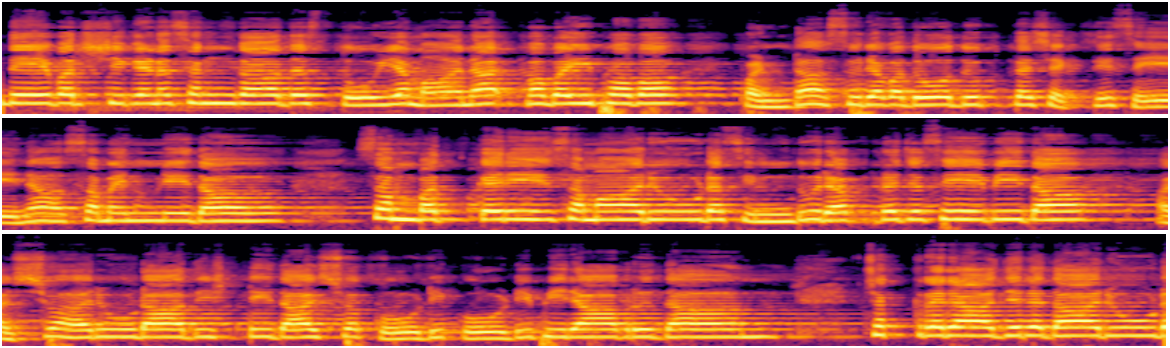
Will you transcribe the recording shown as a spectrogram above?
ദേവർഷിഗണസംഗാതസ്തൂയമാനാത്മവൈഭവ പണ്ടാസുരവധോദുക്ത ശക്തിസേനാ സമന്വിത സമ്പത്കരീ സമാരൂഢ സിന്ദുരവ്രജസേവിത അശ്വാരൂഢാധിഷ്ഠിതാശ്വകോടികോടിഭിരാവൃത. ചക്രരാജരഥാരൂഢ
